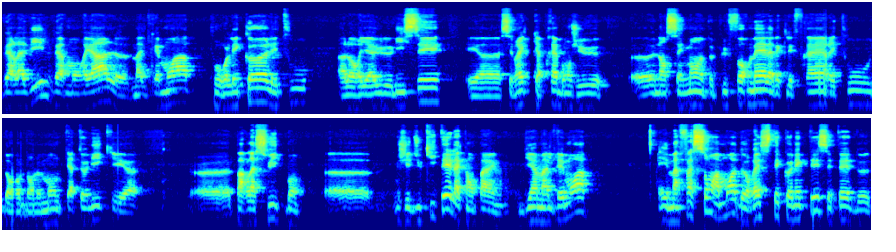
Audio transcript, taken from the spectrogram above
vers la ville, vers Montréal, malgré moi, pour l'école et tout. Alors, il y a eu le lycée, et euh, c'est vrai qu'après, bon, j'ai eu euh, un enseignement un peu plus formel avec les frères et tout, dans, le monde catholique. Et euh, par la suite, bon, j'ai dû quitter la campagne, bien malgré moi. Et ma façon à moi de rester connecté, c'était de,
